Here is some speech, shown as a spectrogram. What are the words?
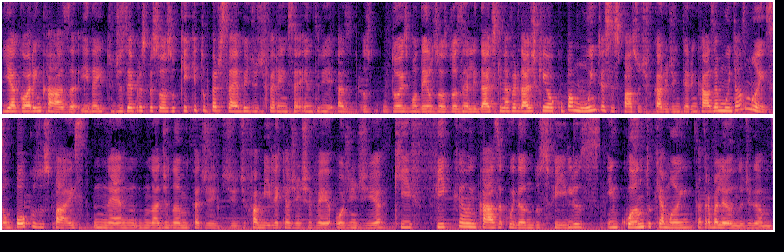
e agora em casa. E daí tu dizer para as pessoas o que que tu percebe de diferença entre as, os dois modelos, as duas realidades, que na verdade quem ocupa muito esse espaço de ficar o dia inteiro em casa é muitas mães. São poucos os pais, né, na dinâmica de, de, de família que a gente vê hoje em dia, que ficam em casa cuidando dos filhos enquanto que a mãe tá trabalhando, digamos.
